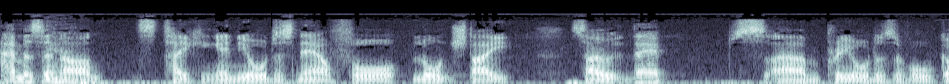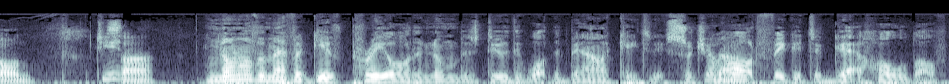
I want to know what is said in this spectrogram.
Amazon Yeah. aren't s- taking any orders now for launch date, so their um, pre-orders have all gone. Do you- so None of them ever give pre-order numbers, do they? What they've been allocated? It's such a No. hard figure to get hold of.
